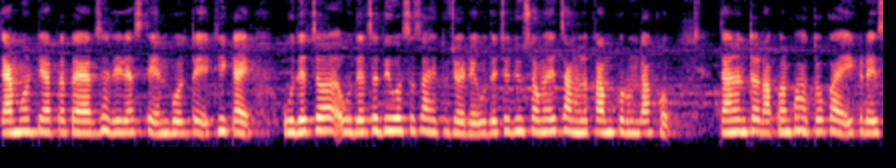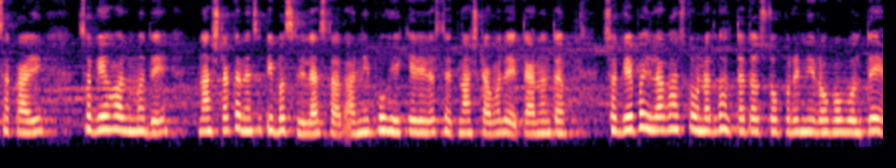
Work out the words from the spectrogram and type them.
त्यामुळे ती आता तयार झालेली असते आणि बोलते ठीक आहे उद्याचं उद्याचा दिवसच आहे तुझ्याकडे. उद्याच्या दिवसामध्ये चांगलं काम करून दाखव. त्यानंतर आपण पाहतो काय इकडे सकाळी सगळे हॉलमध्ये नाश्ता करण्यासाठी बसलेले असतात आणि पोहे केलेले असतात नाश्त्यामध्ये. त्यानंतर सगळे पहिला घास तोंडात घालतातच तोपर्यंत निरोपा बोलते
